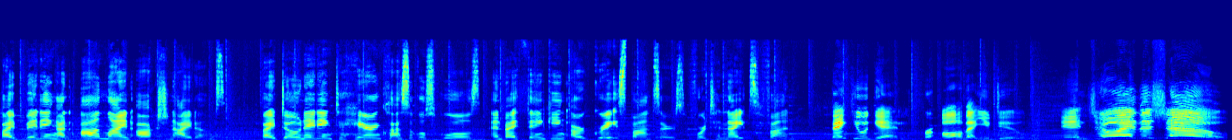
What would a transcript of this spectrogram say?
by bidding on online auction items, by donating to Herron Classical Schools, and by thanking our great sponsors for tonight's fun. Thank you again for all that you do. Enjoy the show!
